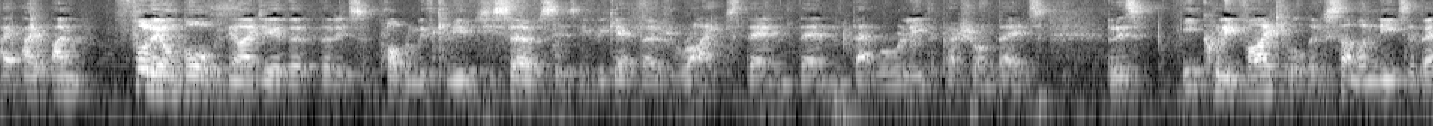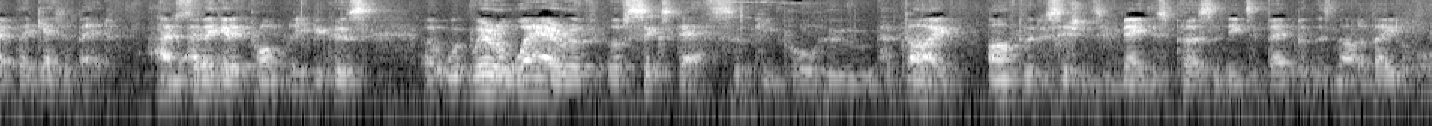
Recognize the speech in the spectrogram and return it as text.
I, am fully on board with the idea that, that it's a problem with community services, and if we get those right, then, then that will relieve the pressure on beds. But it's equally vital that if someone needs a bed, they get a bed, and, and they get it promptly, because uh, we're aware of, of six deaths of people who have died after the decisions have made this person needs a bed, but there's none available.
